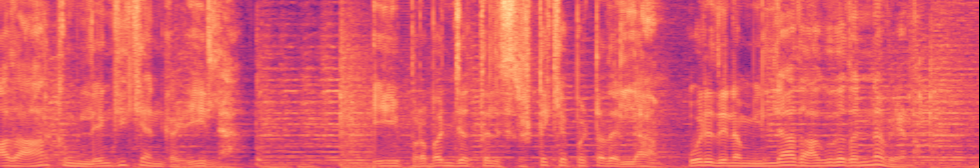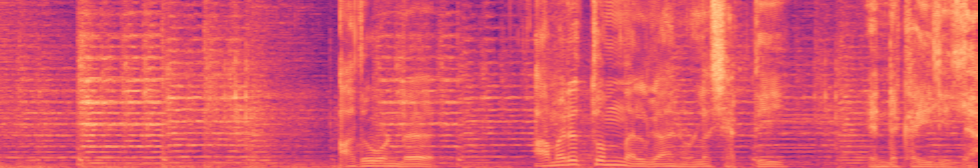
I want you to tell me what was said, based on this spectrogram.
അതാർക്കും ലംഘിക്കാൻ കഴിയില്ല. ഈ പ്രപഞ്ചത്തിൽ സൃഷ്ടിക്കപ്പെട്ടതെല്ലാം ഒരു ദിനം ഇല്ലാതാകുക തന്നെ വേണം. അതുകൊണ്ട് അമരത്വം നൽകാനുള്ള ശക്തി എന്റെ കയ്യിലില്ല.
